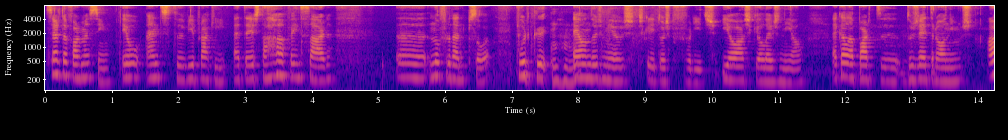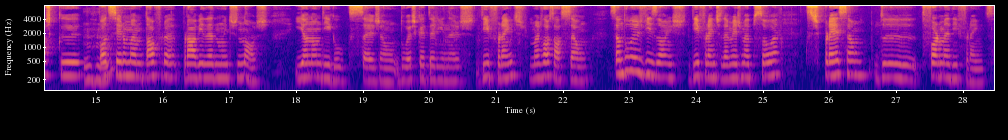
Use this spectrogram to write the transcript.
De certa forma, sim. Eu, antes de vir para aqui, até estava a pensar uh, no Fernando Pessoa, porque uhum. é um dos meus escritores preferidos e eu acho que ele é genial. Aquela parte dos heterónimos, acho que uhum. pode ser uma metáfora para a vida de muitos de nós. E eu não digo que sejam duas Catarinas diferentes, mas lá está, são são duas visões diferentes da mesma pessoa que se expressam de, de forma diferente.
